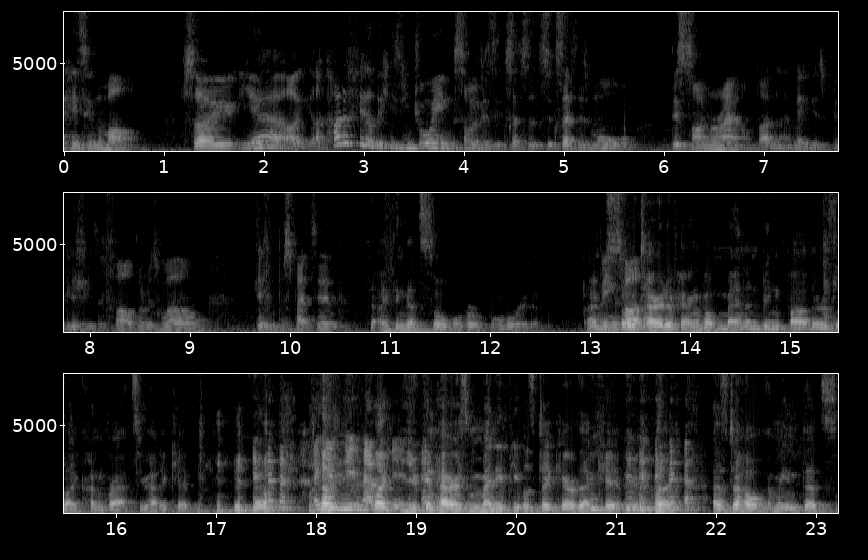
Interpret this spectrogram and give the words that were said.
hitting the mark. So yeah, I, I kind of feel that he's enjoying some of his successes, successes more this time around. I don't know, maybe it's because he's a father as well, different perspective. I think that's so over overrated. I'm so tired of hearing about men and being fathers. Like, congrats, you had a kid. You know? You didn't even have a kid. you can hire as many people to take care of that kid. You know, like, as to how I mean, that's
